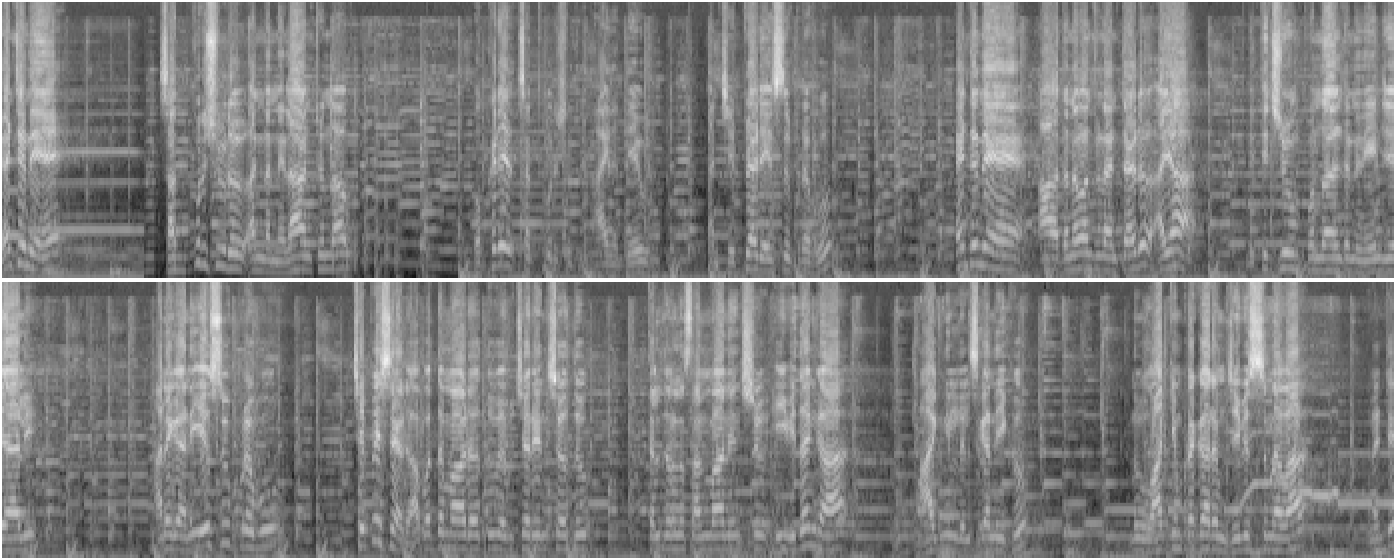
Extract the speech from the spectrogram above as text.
వెంటనే సత్పురుషుడు అని నన్ను ఎలా అంటున్నావు? ఒక్కడే సత్పురుషుడు ఆయన దేవుడు అని చెప్పాడు యేసు ప్రభు. వెంటనే ఆ ధనవంతుడు అంటాడు అయ్యా నిత్యజీవం పొందాలంటే నేను ఏం చేయాలి? అనగానే యేసు ప్రభు చెప్పేశాడు అబద్ధం ఆడొద్దు వ్యభిచరించొద్దు తల్లిదండ్రులను సన్మానించు. ఈ విధంగా ఆజ్ఞలు తెలుసుగా నీకు? నువ్వు వాక్యం ప్రకారం జీవిస్తున్నావా? అంటే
